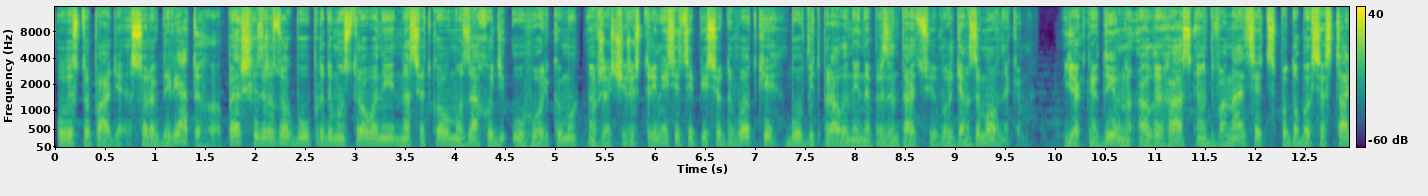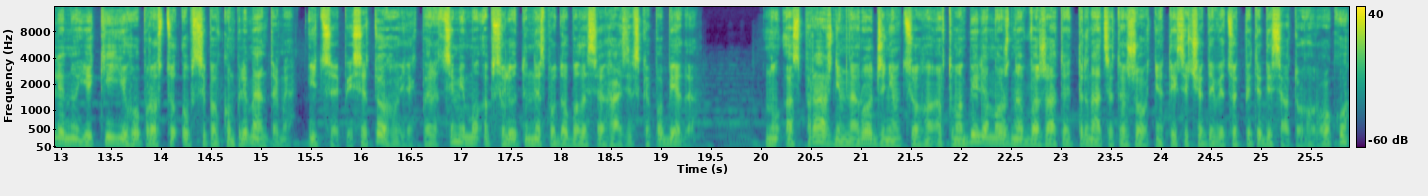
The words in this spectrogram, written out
У листопаді 49-го перший зразок був продемонстрований на святковому заході у Горькому, а вже через три місяці після доводки був відправлений на презентацію вождям-замовникам. Як не дивно, але газ М12 сподобався Сталіну, який його просто обсипав компліментами. І це після того, як перед цим йому абсолютно не сподобалася газівська побєда. Ну а справжнім народженням цього автомобіля можна вважати 13 жовтня 1950 року,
